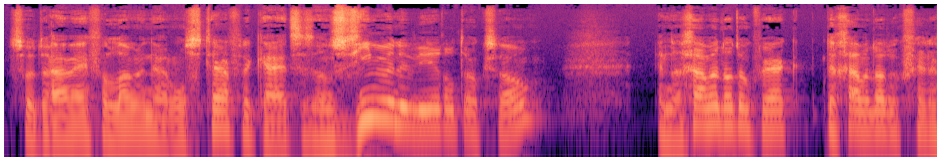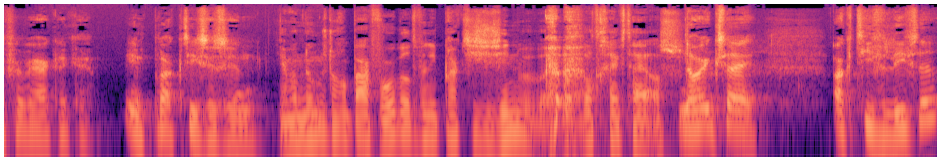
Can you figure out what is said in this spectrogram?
Zodra wij verlangen naar onsterfelijkheid, dan zien we de wereld ook zo. En dan gaan we dat ook, werk, dan gaan we dat ook verder verwerkelijken. In praktische zin. Ja, maar noem eens nog een paar voorbeelden van die praktische zin. Wat, wat geeft hij als. Nou, ik zei actieve liefde.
